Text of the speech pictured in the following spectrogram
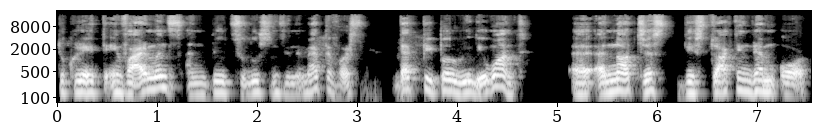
to create environments and build solutions in the metaverse that people really want uh, and not just distracting them or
